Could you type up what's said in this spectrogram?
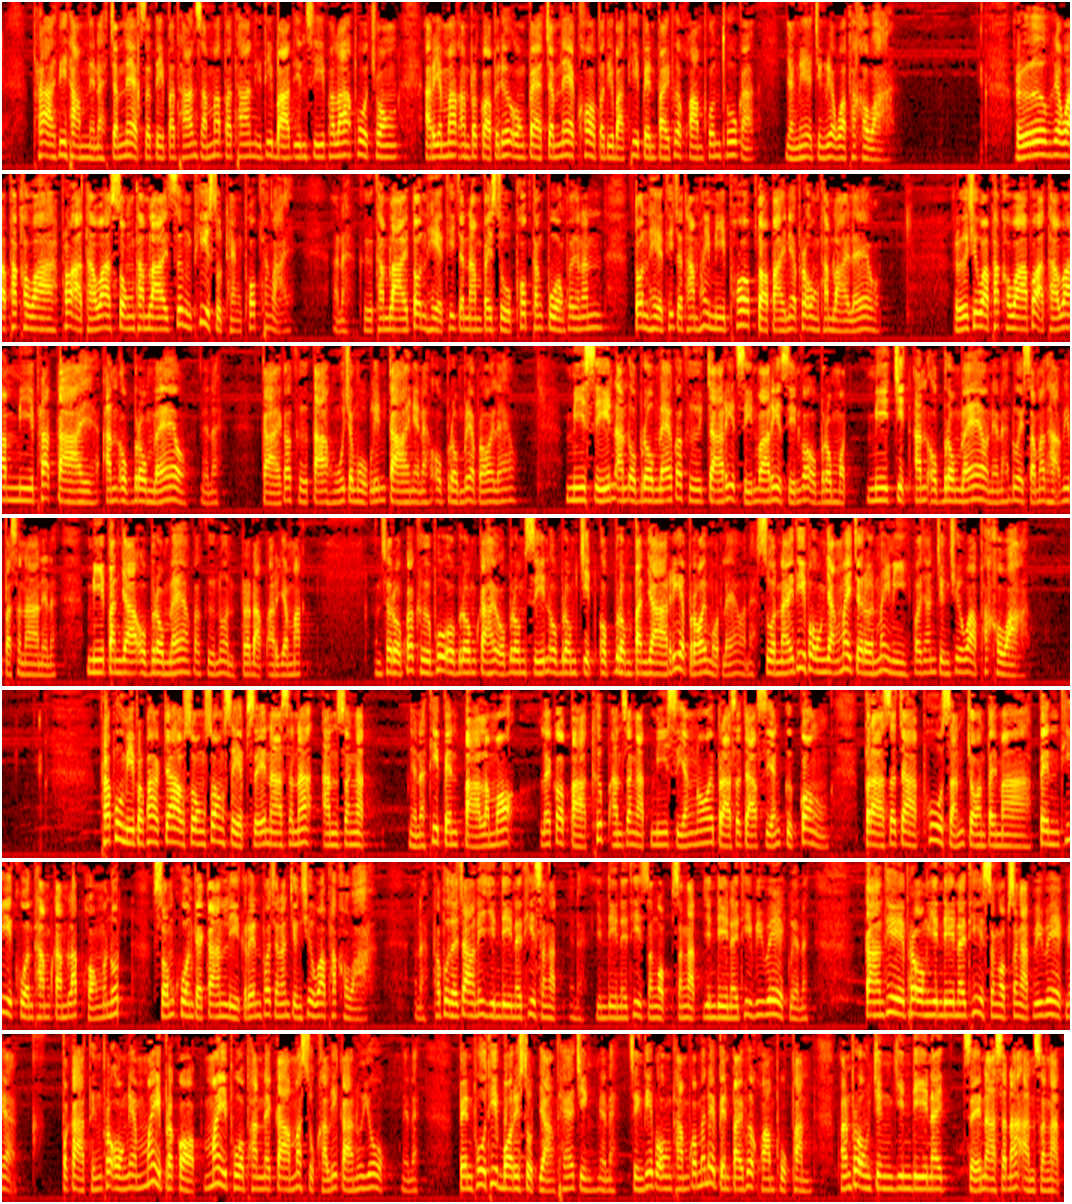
พระอภิธรรมเนี่ยนะจำแนกสติปทานสัมมาปทาน อิทิบาทอินทรีย์พระโพชงอริยมรรคอันประกอบไปด้วยองค์ 8จำแนกข้อปฏิบัติที่เป็นไปเพื่อความพ้นทุกข์อะอย่างนี้จึงเรียกว่าพักวา หรือเรียกว่าพักวา เพราะอาถาว่าทรงทำลายซึ่งที่สุดแห่งภพทั้งหลายนนะคือทำลายต้นเหตุที่จะนำไปสู่ภพทั้งปวง เพราะฉะนั้นต้นเหตุที่จะทำให้มีภพต่อไปเนี่ยพระองค์ทำลายแล้ว หรือชื่อว่าพักวา เพราะอัตถาว่ามีพระกายอันอบรมแล้วเนี่ยนะกายก็คือตาหูจมูกลิ้นกายเนี่ยนะอบรมเรียบร้อยแล้ว มีศีลอันอบรมแล้วก็คือจารีตศีลวารีตศีลก็อบรมหมด มีจิตอันอบรมแล้วเนี่ยนะด้วยสมถาวิปัสนาเนี่ยนะมีปัญญาอบรมแล้วก็คือน่นระดับอริยมรรคสรุปก็คือผู้อบรมกายอบรมศีล อบรมจิต อบรมปัญญาเรียบร้อยหมดแล้วนะส่วนไหนที่พระองค์ยังไม่เจริญไม่มี เพราะฉะนั้นจึงชื่อว่าพักวา พระผู้มีพระภาคเจ้าทรงซ่องเสพเสนาสนะอันสงัดเนี่ยนะที่เป็นป่าละเมาะและก็ป่าทึบอันสงัดมีเสียงน้อย ปราศจากเสียงกึกก้อง ปราศจากผู้สัญจรไปมา เป็นที่ควรทำกรรมลับของมนุษย์ สมควรแก่การหลีกเร้น เพราะฉะนั้นจึงชื่อว่าพักวานะพระพุทธเจ้านี่ยินดีในที่สงัดนะยินดีในที่สงบสงัด ยินดีในที่วิเวกเลยนะการที่พระองค์ยินดีในที่สงบสงัดวิเวกเนี่ยประกาศถึงพระองค์เนี่ยไม่ประกอบไม่พัวพันในการมัสุขาลิกานุโยกเนี่ยนะเป็นผู้ที่บริสุทธิ์อย่างแท้จริงเนี่ยนะสิ่งที่พระองค์ทำก็ไม่ได้เป็นไปเพื่อความผูกพันพันพระองค์จึงยินดีใน เสนาสนะอันสงัด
